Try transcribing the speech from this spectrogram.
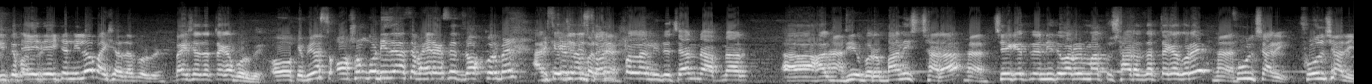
নিতে পারবেন এই যে এইটা নিলেও বাইশ হাজার পড়বে বাইশ হাজার টাকা পড়বে ওকে বিকজ অসংখ্য ডিজাইন আছে ভাইয়ের কাছে ডক করবেন আর কেউ যদি সলিড হ্যাঁ। পাল্লা নিতে চান আপনার হ্যাঁ। বানিশ ছাড়া হ্যাঁ। সেক্ষেত্রে নিতে পারবেন মাত্র ষাট হাজার টাকা করে হ্যাঁ। ফুল শাড়ি। ফুল শাড়ি।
